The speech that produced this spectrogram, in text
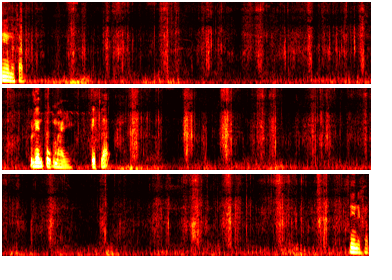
เนี่ยนะครับ ทุเรียนปลูกใหม่ ติดแล้วนี่นะครับ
